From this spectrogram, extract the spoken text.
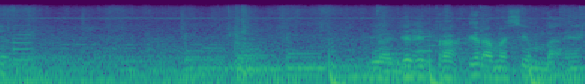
Belanja. Belajar di traktir sama si mbak ya.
